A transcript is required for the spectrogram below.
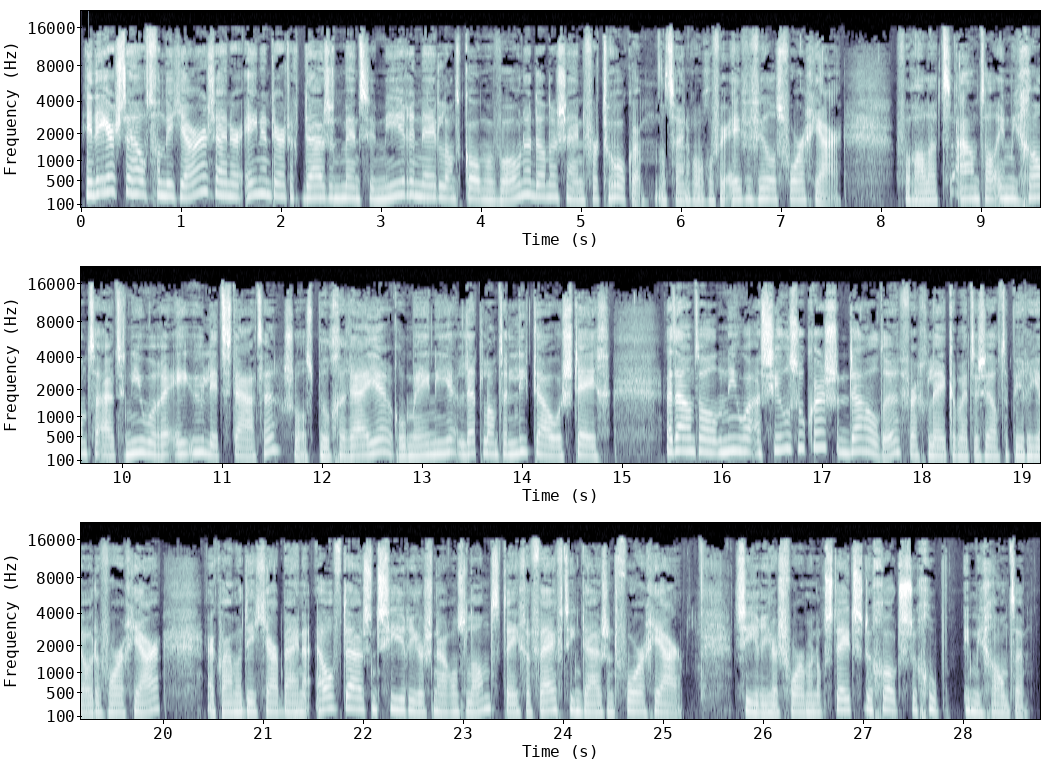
In de eerste helft van dit jaar zijn er 31.000 mensen meer in Nederland komen wonen dan er zijn vertrokken. Dat zijn er ongeveer evenveel als vorig jaar. Vooral het aantal immigranten uit nieuwere EU-lidstaten, zoals Bulgarije, Roemenië, Letland en Litouwen, steeg. Het aantal nieuwe asielzoekers daalde, vergeleken met dezelfde periode vorig jaar. Er kwamen dit jaar bijna 11.000 Syriërs naar ons land, tegen 15.000 vorig jaar. Syriërs vormen nog steeds de grootste groep immigranten.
